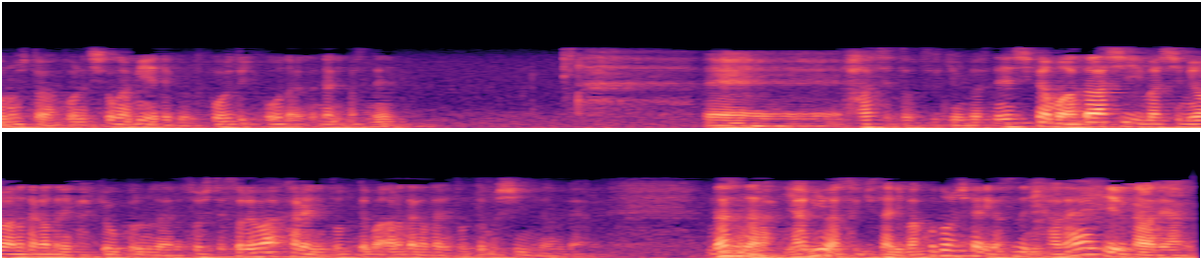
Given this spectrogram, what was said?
この人がこの人が見えてくるとこういう時こうなりますね。えー、8節を続き読みますね。しかも新しい戒めをあなた方に書き送るのである。そしてそれは彼にとってもあなた方にとっても真理なのである。なぜなら闇は過ぎ去り誠の光がすでに輝いているからである。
